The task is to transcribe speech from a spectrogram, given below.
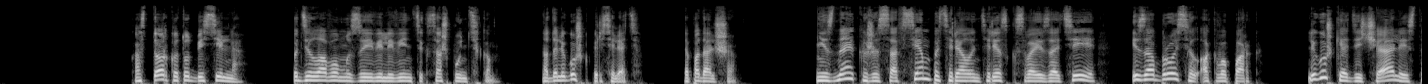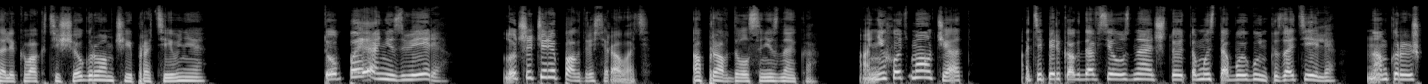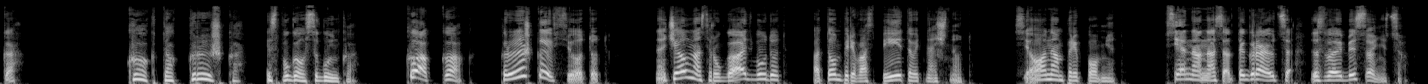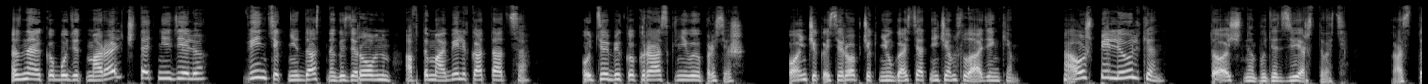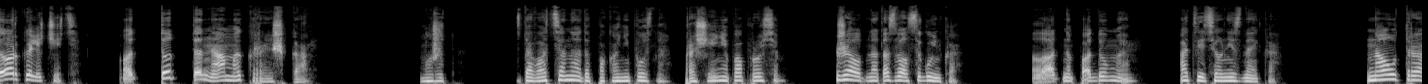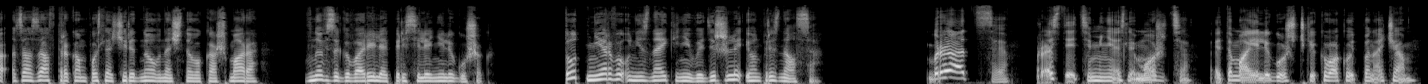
«Касторка тут бессильна», — по-деловому заявили Винтик со Шпунтиком. «Надо лягушку переселять. Да подальше». Незнайка же совсем потерял интерес к своей затее и забросил аквапарк. Лягушки одичали и стали квакать еще громче и противнее. «Тупые они звери. Лучше черепах дрессировать». — оправдывался Незнайка. «Они хоть молчат. А теперь, когда все узнают, что это мы с тобой, Гунька, затеяли, нам крышка». «Как так крышка?» — испугался Гунька. «Как-как? Крышка и все тут. Сначала нас ругать будут, потом перевоспитывать начнут. Все нам припомнят. Все на нас отыграются за свою бессонницу. Знайка будет мораль читать неделю. Винтик не даст на газированном автомобиле кататься. У тюбика краски не выпросишь. Пончик и сиропчик не угостят ничем сладеньким. А уж Пилюлькин точно будет зверствовать. Касторка лечить. Вот тут-то нам и крышка. Может, сдаваться надо, пока не поздно. Прощения попросим. Жалобно отозвался Гунька. Ладно, подумаем, ответил Незнайка. Наутро за завтраком после очередного ночного кошмара вновь заговорили о переселении лягушек. Тут нервы у Незнайки не выдержали, и он признался. «Братцы, простите меня, если можете. Это мои лягушечки квакают по ночам.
